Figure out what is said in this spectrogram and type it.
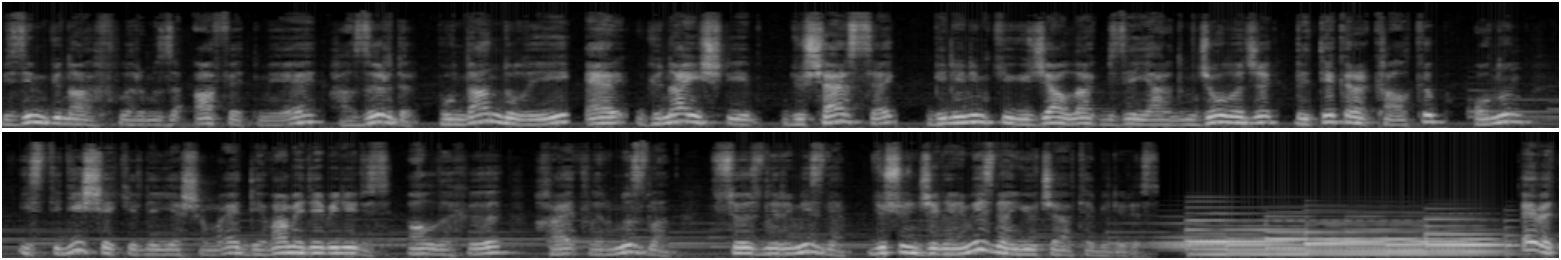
bizim günahlarımızı affetmeye hazırdır. Bundan dolayı eğer günah işleyip düşersek bilinim ki Yüce Allah bize yardımcı olacak ve tekrar kalkıp onun istediği şekilde yaşamaya devam edebiliriz. Allah'ı hayatlarımızla, sözlerimizle, düşüncelerimizle yüceltebiliriz. Evet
